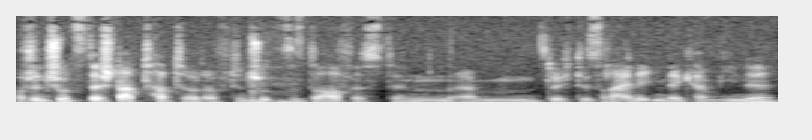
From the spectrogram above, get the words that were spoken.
auf den Schutz der Stadt hatte oder auf den Schutz des Dorfes. Denn ähm, durch das Reinigen der Kamine,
